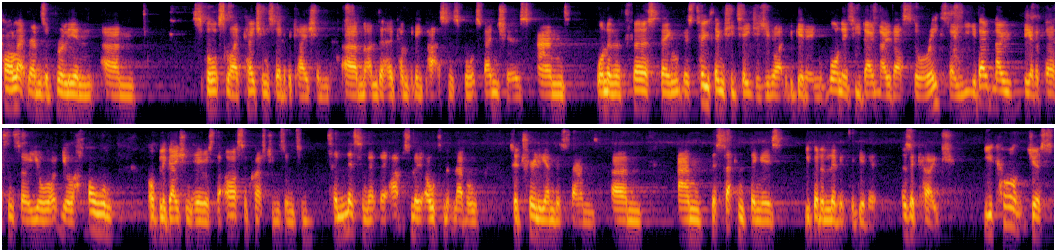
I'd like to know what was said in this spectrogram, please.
Carlette runs a brilliant um, sports life coaching certification um, under her company Patterson Sports Ventures, and one of the first things, there's two things she teaches you right at the beginning. One is you don't know their story, so you don't know the other person. So your your whole obligation here is to ask the questions and to, to listen at the absolute ultimate level to truly understand. Um, and the second thing is you've got to live it to give it. As a coach, you can't just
